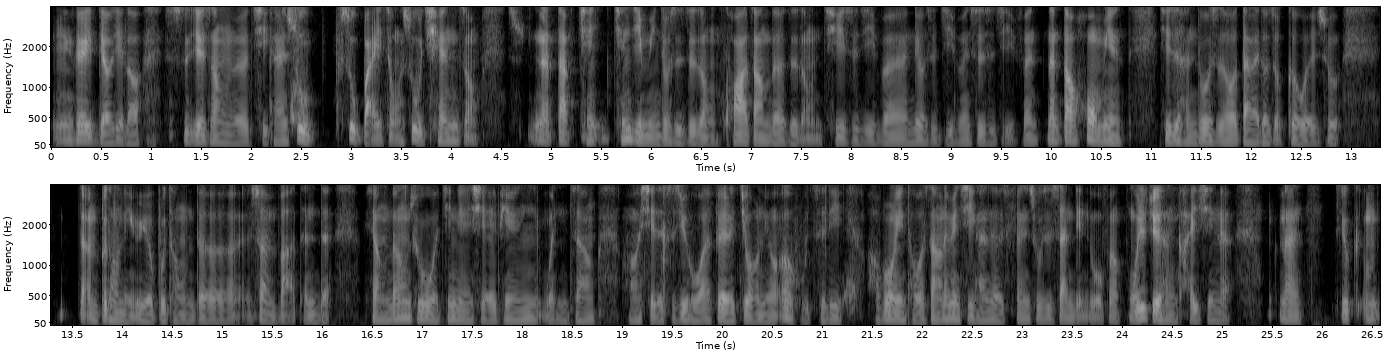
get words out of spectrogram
你可以了解到世界上的期刊数数百种、数千种，那大前前几名都是这种夸张的这种七十几分、六十几分、四十几分，那到后面其实很多时候大概都走个位数。但不同领域有不同的算法等等。想当初我今年写了一篇文章，然后写的死去活来，费了九牛二虎之力，好不容易投上那篇期刊的分数是三点多分，我就觉得很开心了。那就嗯，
